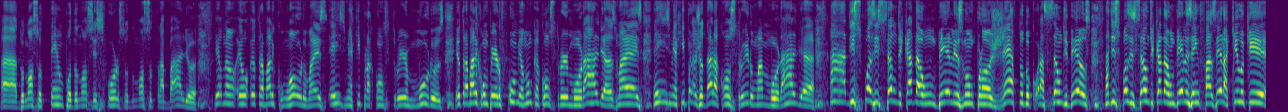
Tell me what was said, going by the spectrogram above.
ah, do nosso tempo, do nosso esforço, do nosso trabalho. Eu não, eu, eu trabalho com ouro, mas eis-me aqui para construir muros. Eu trabalho com perfume, eu nunca construir muralhas, mas eis-me aqui para ajudar a construir uma muralha. A disposição de cada um deles num projeto do coração de Deus, a disposição disposição de cada um deles em fazer aquilo que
